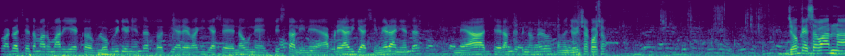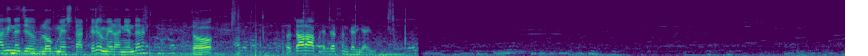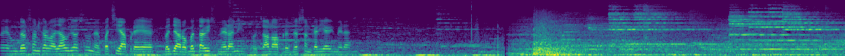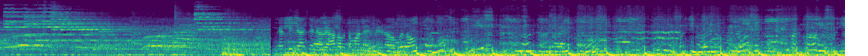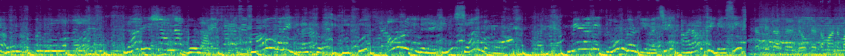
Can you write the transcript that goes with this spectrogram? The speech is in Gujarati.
સ્વાગત છે તમારું મારી એક બ્લોગ વિડીયોની અંદર. તો અત્યારે વાગી ગયા છે નવ ને પિસ્તાલીસ ને આપણે આવી ગયા છીએ મેળાની અંદર. અને આ છે રામદેવપીરનો મેળો, તમે જોઈ શકો છો. જો કે સવારના આવીને જ બ્લોગ મેં સ્ટાર્ટ કર્યો મેળાની અંદર. તો તો ચાલો આપણે દર્શન કરી આવ્યું હું દર્શન કરવા જાઉં છું ને પછી આપણે બજારો બતાવીશ મેળાની. તો ચાલો આપણે દર્શન કરી આવી મેળાની.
